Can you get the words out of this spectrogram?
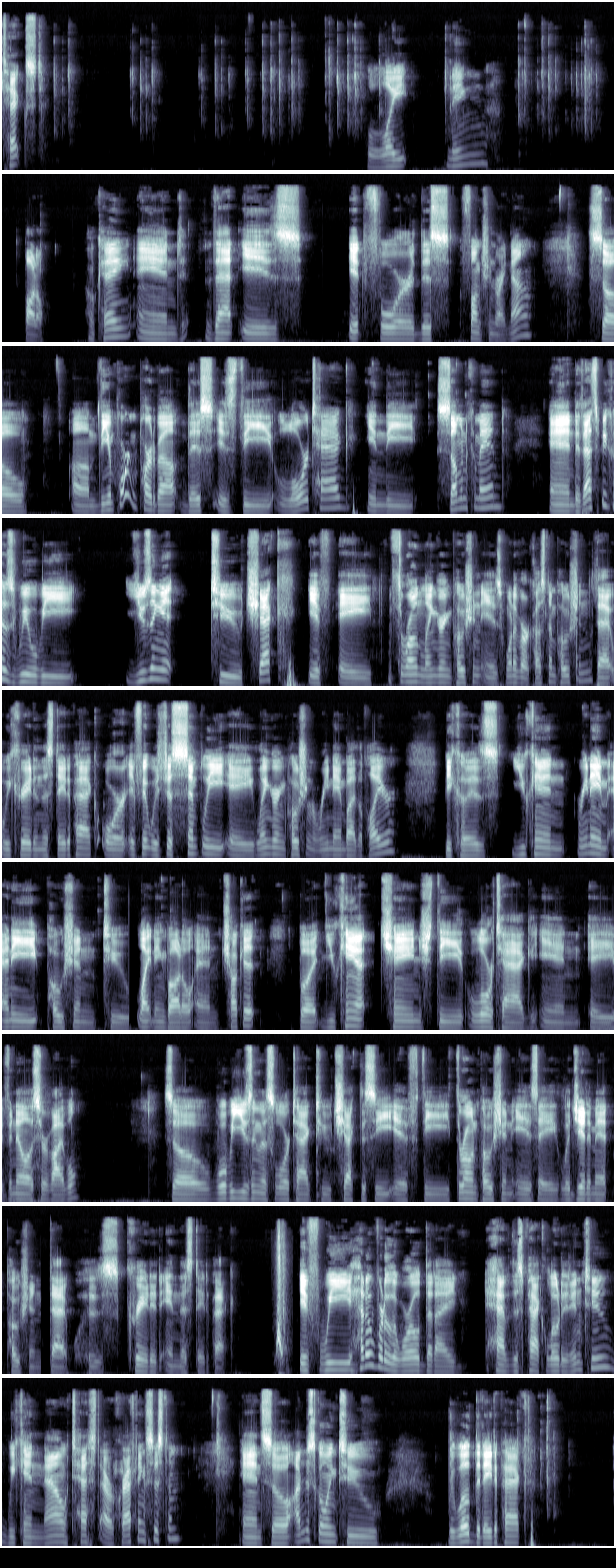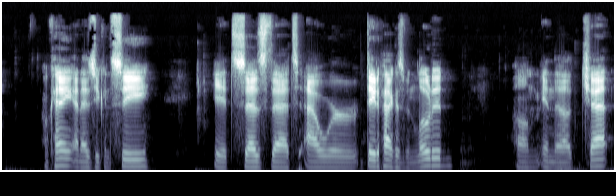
text lightning Okay, and that is it for this function right now. So um, the important part about this is the lore tag in the summon command, and that's because we will be using it to check if a thrown lingering potion is one of our custom potions that we create in this data pack, or if it was just simply a lingering potion renamed by the player, because you can rename any potion to lightning bottle and chuck it, but you can't change the lore tag in a vanilla survival. So we'll be using this lore tag to check to see if the thrown potion is a legitimate potion that was created in this data pack. If we head over to the world that I have this pack loaded into, we can now test our crafting system. And so I'm just going to reload the data pack. Okay, and as you can see, it says that our data pack has been loaded um, in the chat.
